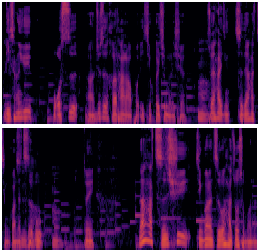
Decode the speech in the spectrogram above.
李昌钰博士啊，就是和他老婆一起回去马来西亚。嗯，所以他已经辞掉他警官的职务。嗯，对。然后他辞去警官的职务，他做什么呢？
